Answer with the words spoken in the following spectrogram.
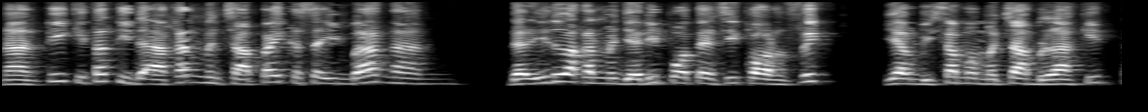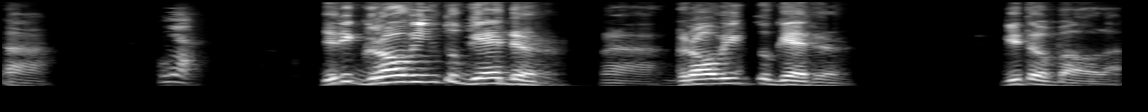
nanti kita tidak akan mencapai keseimbangan. Dan itu akan menjadi potensi konflik yang bisa memecah belah kita. Ya. Jadi growing together. Nah, growing together. Gitu Mbak Ola.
